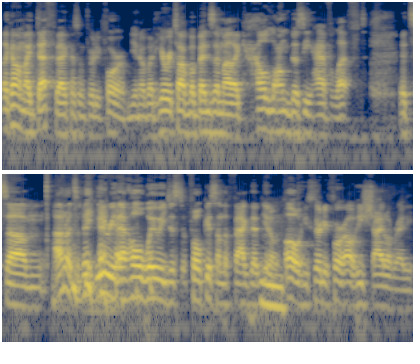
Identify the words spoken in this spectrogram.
like I'm on my deathbed because I'm 34. You know, but here we're talking about Benzema. Like, how long does he have left? It's um, I don't know. It's a bit eerie that whole way we just focus on the fact that you know, oh, he's 34. Oh, he's shite already.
